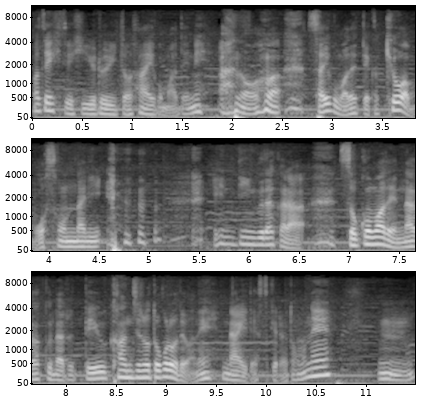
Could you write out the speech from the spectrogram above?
まあ、ぜひぜひゆるりと最後までね、あの、まあ、最後までっていうか、今日はもうそんなに エンディングだから、そこまで長くなるっていう感じのところではね、ないですけれどもね。うん。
